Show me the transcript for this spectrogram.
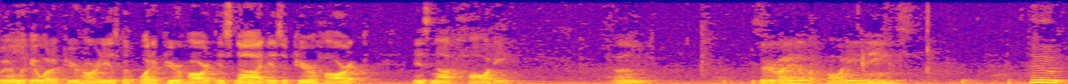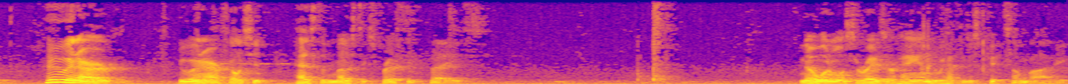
We're going to look at what a pure heart is, but what a pure heart is not is a pure heart is not haughty. Um, does everybody know what haughty means? Who, who in our, who in our fellowship has the most expressive face? No one wants to raise their hand. We have to just pick somebody.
